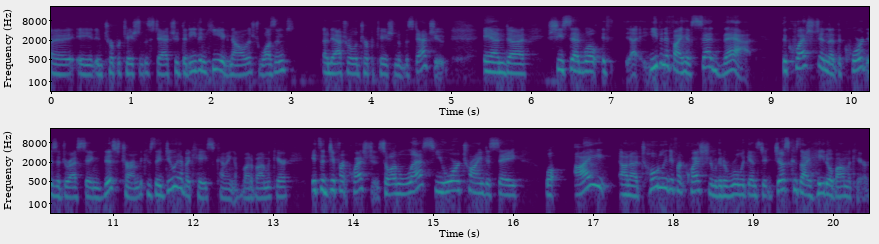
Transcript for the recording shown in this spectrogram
a, a interpretation of the statute that even he acknowledged wasn't a natural interpretation of the statute. And uh, she said, well, if uh, even if I have said that, the question that the court is addressing this term, because they do have a case coming up about Obamacare, it's a different question. So unless you're trying to say, well, I, on a totally different question, I'm going to rule against it just because I hate Obamacare.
